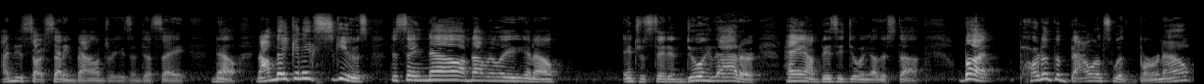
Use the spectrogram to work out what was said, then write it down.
I need to start setting boundaries and just say no. Not make an excuse to say, no, I'm not really, you know, interested in doing that or, hey, I'm busy doing other stuff. But part of the balance with burnout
